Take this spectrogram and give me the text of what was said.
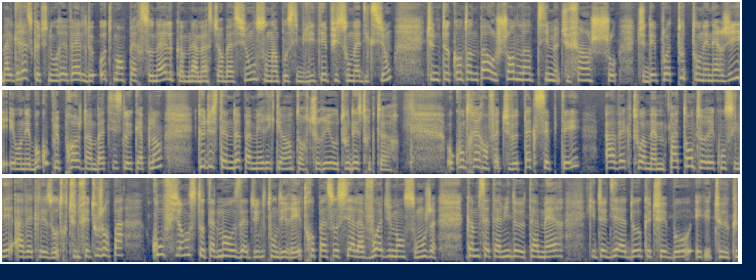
Malgré ce que tu nous révèles de hautement personnel, comme la masturbation, son impossibilité puis son addiction, tu ne te cantonnes pas au champ de l'intime, tu fais un show, tu déploies toute ton énergie et on est beaucoup plus proche d'un Baptiste Le Caplin que du stand-up américain torturé au tout destructeur. Au contraire, en fait, tu veux t'accepter avec toi-même, pas tant te réconcilier avec les autres. Tu ne fais toujours pas confiance totalement aux adultes, on dirait, trop associé à la voix du mensonge, comme cet ami de ta mère qui te dit à dos que tu es beau et que tu, que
